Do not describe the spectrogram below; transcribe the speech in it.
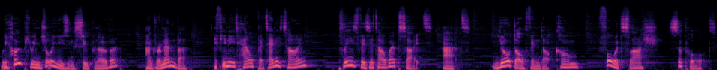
We hope you enjoy using SuperNova, and remember, if you need help at any time, please visit our website at yourdolphin.com forward slash support.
